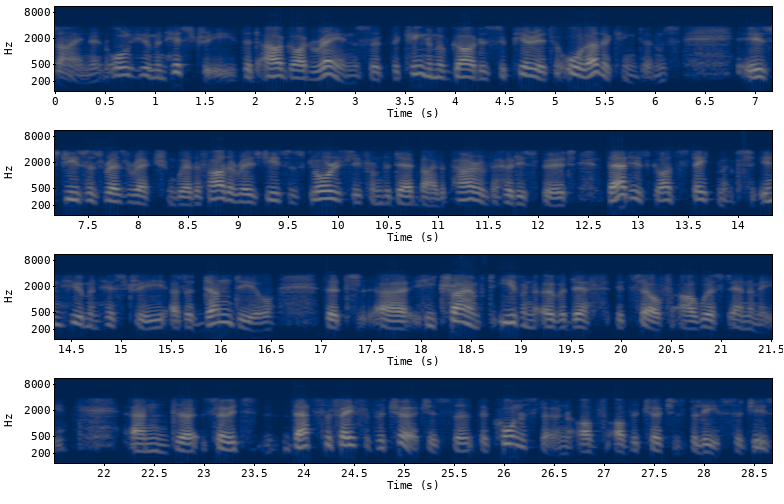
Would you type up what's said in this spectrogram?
sign in all human history that our God reigns, that the kingdom of God is superior to all other kingdoms, is Jesus' resurrection, where the Father raised Jesus gloriously from the dead by the power of the Holy Spirit. That is God's statement in human history as a done deal that uh, he triumphed even over death itself, our worst enemy. And uh, so it's that's the faith of the church. It's the, the cornerstone of, of the church's beliefs that Jesus,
